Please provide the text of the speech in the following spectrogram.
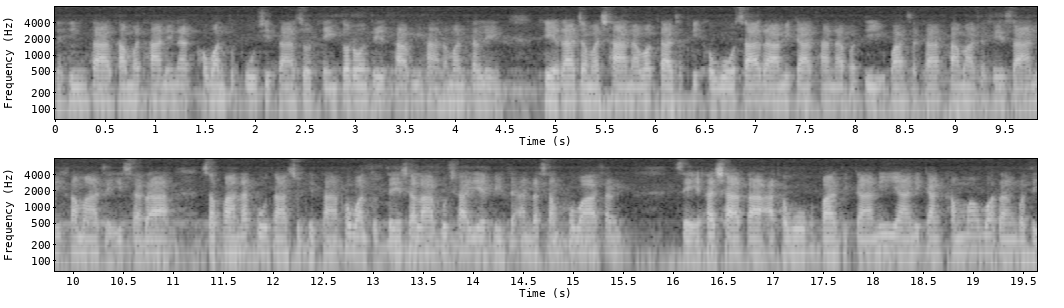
ตหิงตาธรรมทานเนนะพวันตุปูชิตาโสเถงกโรนเตทาวิหารมันทะเล เทราจมชานาวกาจะพิขโวสารามิกาธานาปติวาสกาคามาจะเทสานิคามาจะอิสรา สปานาภูตาสุขิตาพวันตุเตชลาผู้ชายเยปิจะอันรสัมภวาสังเสทชาตาอัทโวปปาติกานิยานิกังธรรมวรังปฏิ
